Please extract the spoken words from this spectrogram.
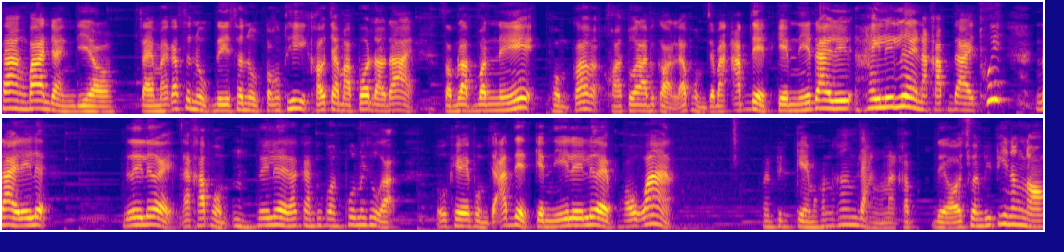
สร้างบ้านอย่างเดียว แต่มันก็สนุกดีสนุกตรงที่เขาจะมาปล้นเราได้สำหรับวันนี้ผมก็ขอตัวลาไปก่อนแล้วผมจะมาอัปเดตเกมนี้ได้ให้เรื่อยๆนะครับได้ทุยได้เรื่อยๆเรื่อยๆ นะครับผมอืมเรื่อยๆ แล้วกันทุกคนพูดไม่ถูกอะโอเค ผมจะอัปเดตเกมนี้เรื่อยๆ เพราะว่ามันเป็นเกมค่อนข้างดังนะครับ เดี๋ยวชวนพี่ๆ น้อง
